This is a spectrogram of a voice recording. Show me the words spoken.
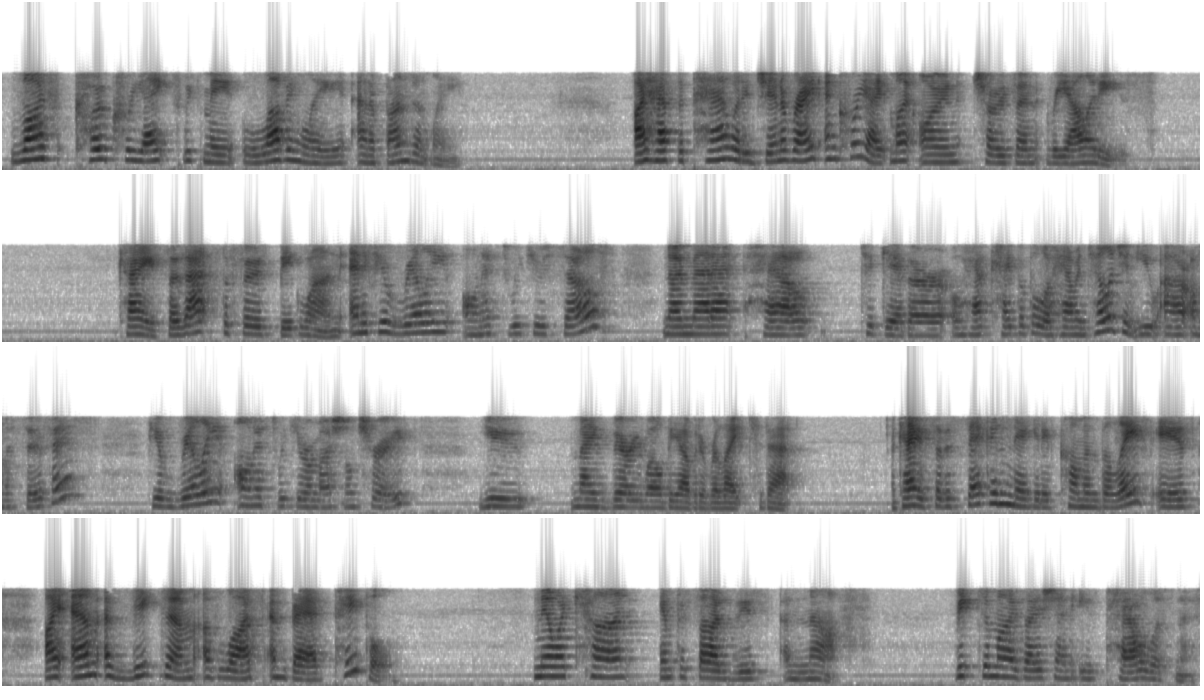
Life co-creates with me lovingly and abundantly. I have the power to generate and create my own chosen realities. Okay, so that's the first big one. And if you're really honest with yourself, no matter how together or how capable or how intelligent you are on the surface, if you're really honest with your emotional truth, you may very well be able to relate to that. Okay, so the second negative common belief is I am a victim of life and bad people. Now I can't emphasize this enough. Victimization is powerlessness.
